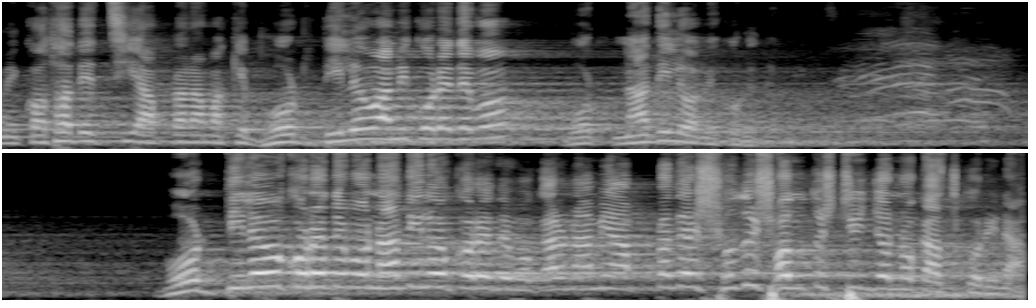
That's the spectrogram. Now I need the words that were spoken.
আমি কথা দিচ্ছি, আপনারা আমাকে ভোট দিলেও আমি করে দেব, ভোট না দিলেও আমি করে দেব। ভোট দিলেও করে দেব, না দিলেও করে দেব, কারণ আমি আপনাদের শুধু সন্তুষ্টির জন্য কাজ করি না।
